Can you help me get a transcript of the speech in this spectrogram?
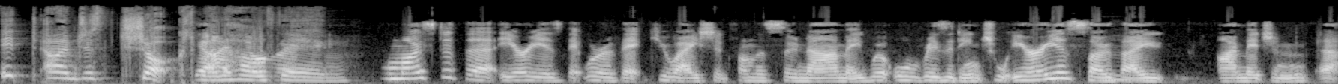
it i'm just shocked yeah, by the whole thing most of the areas that were evacuated from the tsunami were all residential areas, so mm. they, I imagine, uh,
